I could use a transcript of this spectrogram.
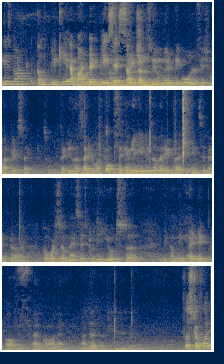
it is not completely abandoned place as such. they consume at the old fish market site. So that is the side one. Okay. Secondly, it is a very tragic incident. Uh, so what's your message to the youths uh, becoming addict of alcohol and other? first of all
